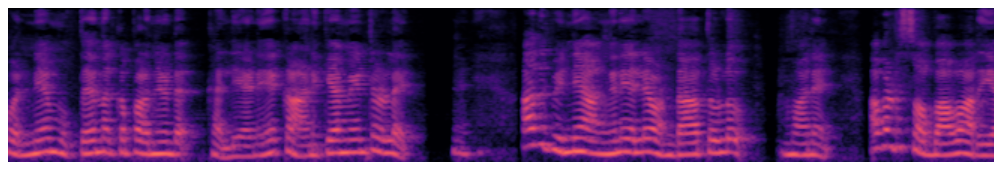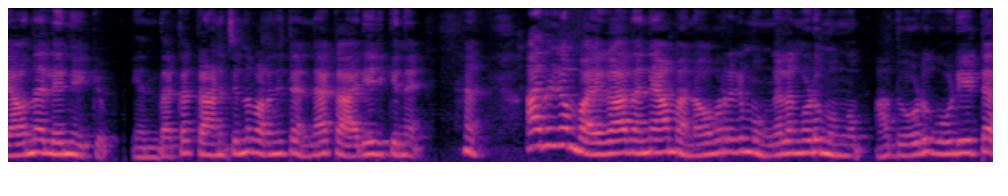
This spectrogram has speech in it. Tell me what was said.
പൊന്നെ മുത്തേന്നൊക്കെ പറഞ്ഞുകൊണ്ട് കല്യാണിയെ കാണിക്കാൻ വേണ്ടിയിട്ടുള്ളേ അത് പിന്നെ അങ്ങനെയല്ലേ ഉണ്ടാകത്തുള്ളൂ മോനെ. അവരുടെ സ്വഭാവം അറിയാവുന്നല്ലേന്ന് നിൽക്കും എന്തൊക്കെ കാണിച്ചെന്ന് പറഞ്ഞിട്ട് എന്നാ കാര്യം ഇരിക്കുന്നേ അധികം വൈകാതെ തന്നെ ആ മനോഹരൻ മുങ്ങലം കൂടി മുങ്ങും. അതോട് കൂടിയിട്ട്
